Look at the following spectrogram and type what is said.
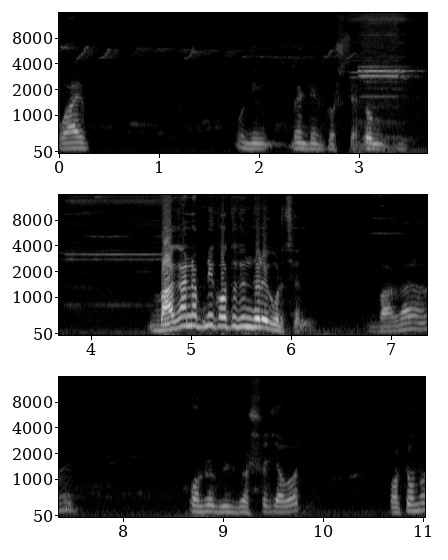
ওয়াইফ উনি মেনটেন করছেন। তো বাগান আপনি কতদিন ধরে করছেন? বাগান আমি পনেরো বিশ বছর যাবৎ। প্রথমে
